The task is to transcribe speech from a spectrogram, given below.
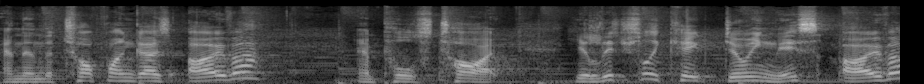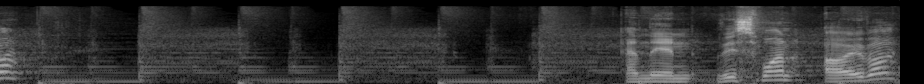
and then the top one goes over and pulls tight. You literally keep doing this over, and then this one over,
